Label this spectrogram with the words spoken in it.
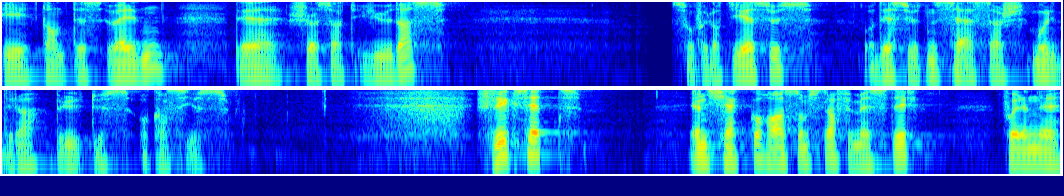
i Dantes verden. Det er selvsagt Judas, som forrådte Jesus, og dessuten Cæsars mordere Brutus og Cassius. Slik sett en kjekk å ha som straffemester for en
